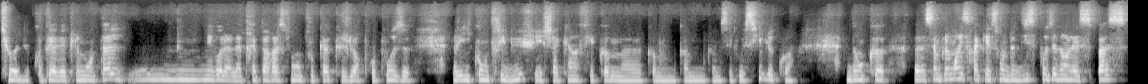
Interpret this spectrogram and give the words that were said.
tu vois, de couper avec le mental. Mais voilà, la préparation, en tout cas, que je leur propose, euh, y contribue et chacun fait comme comme comme comme c'est possible, quoi. Donc, euh, euh, simplement, il sera question de disposer dans l'espace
